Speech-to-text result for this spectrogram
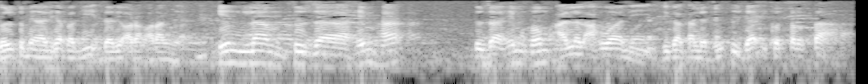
Dulu itu minaliha bagi dari orang-orangnya. In lam tuzahimha tuzahimhum alal ahwali. Jika kalian itu tidak ikut serta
